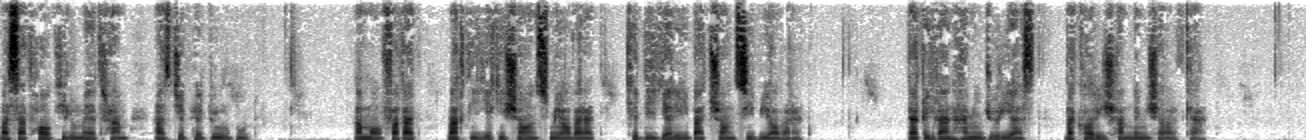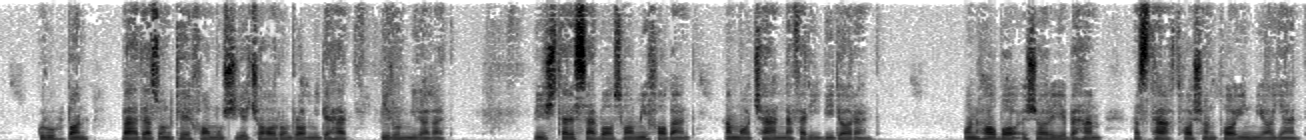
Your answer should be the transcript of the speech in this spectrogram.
و صدها کیلومتر هم از جبهه دور بود. اما فقط وقتی یکی شانس می آورد که دیگری بدشانسی بیاورد. دقیقا همین جوری است و کاریش هم نمی شود کرد. گروهبان بعد از اون که خاموشی چهارم را می دهد بیرون می رود بیشتر سربازها می خوابند اما چند نفری بیدارند آنها با اشاره به هم از تختهاشان پایین می آیند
